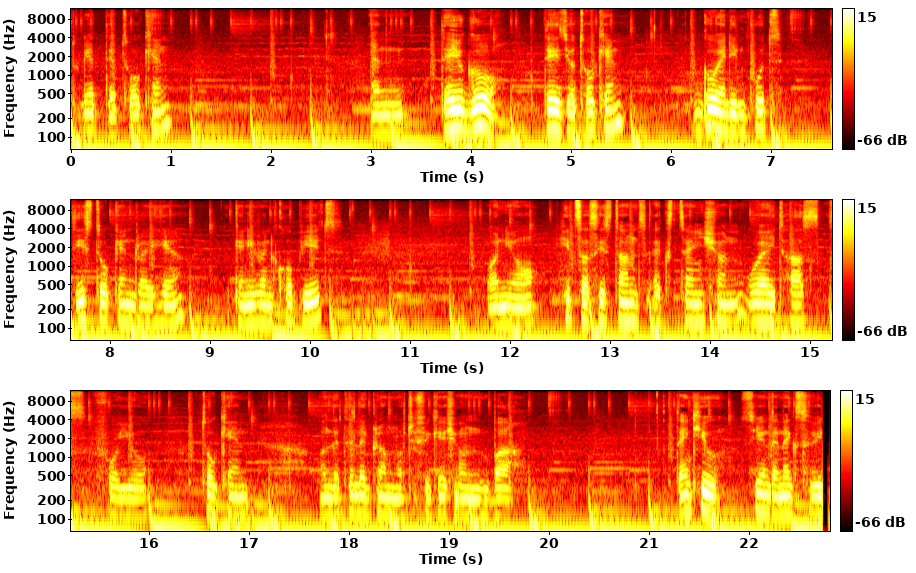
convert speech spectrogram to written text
to get the token and there you go. There's your token. Go and input this token right here. You can even copy it on your hits assistant extension where it asks for your token on the telegram notification bar. Thank you. See you in the next video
